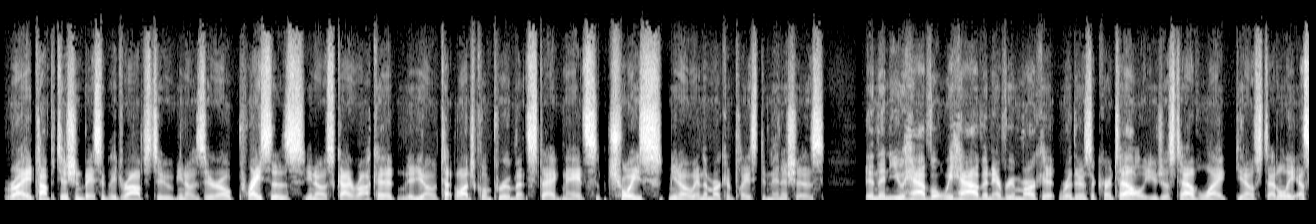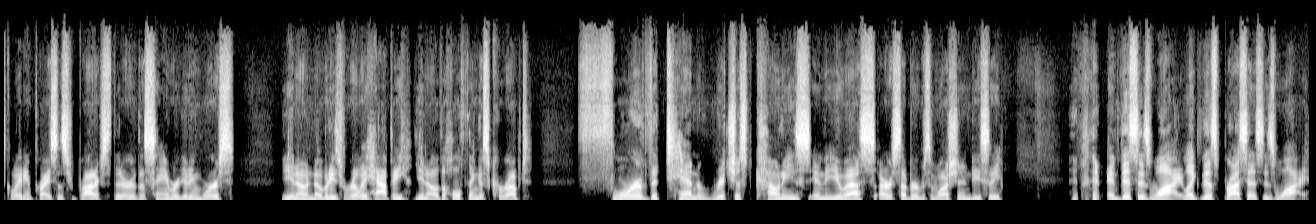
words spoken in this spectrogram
right? Competition basically drops to you know zero. Prices, you know, skyrocket. You know, technological improvement stagnates. Choice, you know, in the marketplace diminishes. And then you have what we have in every market where there's a cartel. You just have like you know steadily escalating prices for products that are the same or getting worse. You know, nobody's really happy. You know, the whole thing is corrupt. Four of the 10 richest counties in the US are suburbs of Washington, D.C. and this is why. Like, this process is why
